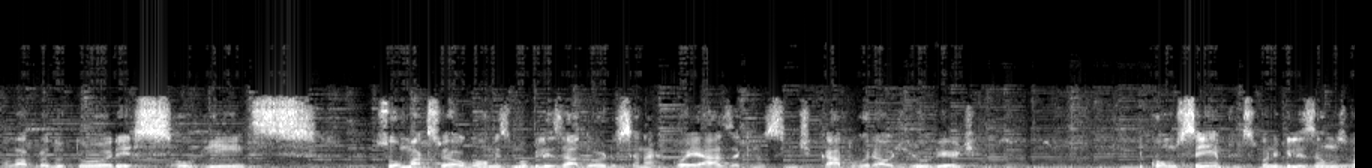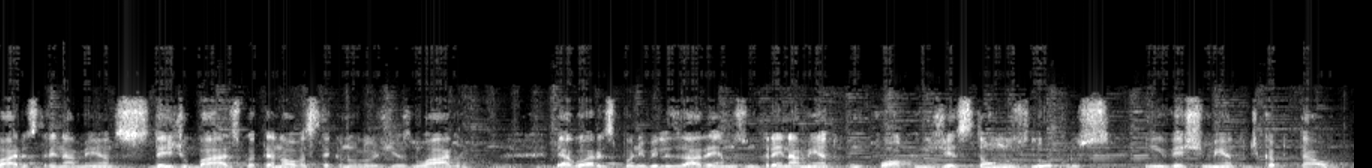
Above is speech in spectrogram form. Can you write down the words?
Olá, produtores, ouvintes. Sou Maxwell Gomes, mobilizador do Senar Goiás, aqui no Sindicato Rural de Rio Verde. E como sempre, disponibilizamos vários treinamentos, desde o básico até novas tecnologias no agro. E agora disponibilizaremos um treinamento com foco em gestão nos lucros e investimento de capital.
